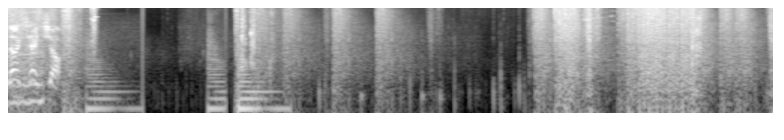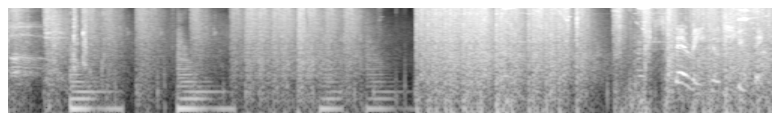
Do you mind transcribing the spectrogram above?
Nice headshot. Very good shooting.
